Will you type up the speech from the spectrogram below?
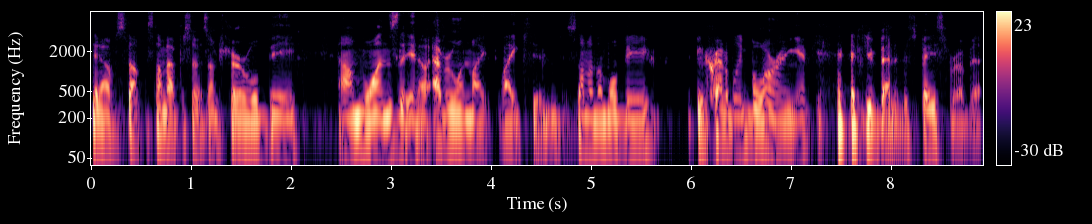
you know, some some episodes I'm sure will be um, ones that you know everyone might like. And some of them will be incredibly boring if if you've been in the space for a bit.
